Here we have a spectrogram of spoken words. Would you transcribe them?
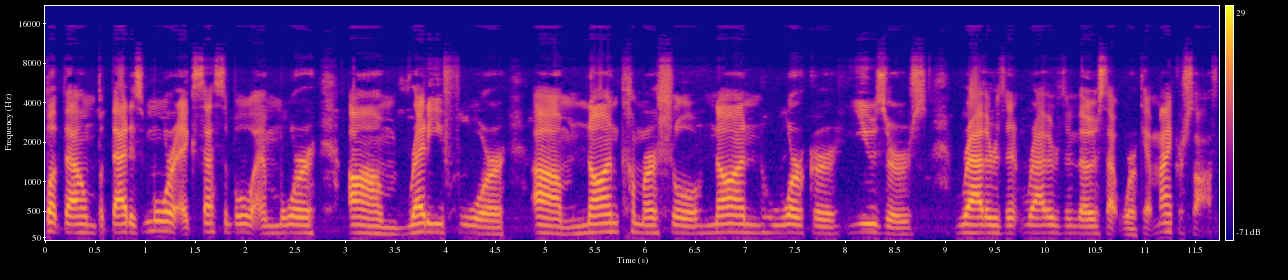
but um, but that is more accessible and more um, ready for um, non-commercial, non-worker users rather than rather than those that work at Microsoft.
